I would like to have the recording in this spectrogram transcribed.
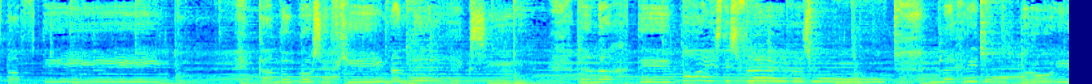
στα Κάντο προσευχή να αντέξει Να χτυπάει στις φλέβες μου. Μέχρι το πρωί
